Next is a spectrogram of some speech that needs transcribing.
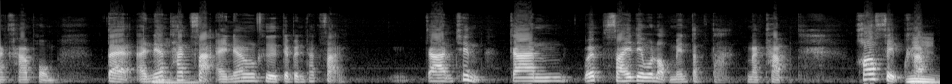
นะครับผม แต่อันเนี้ยทักษะอันเนี้ยก็คือจะเป็นทักษะการเช่นการเว็บไซต์ development ต่างๆนะครับ ข้อ 10 ครับอืม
